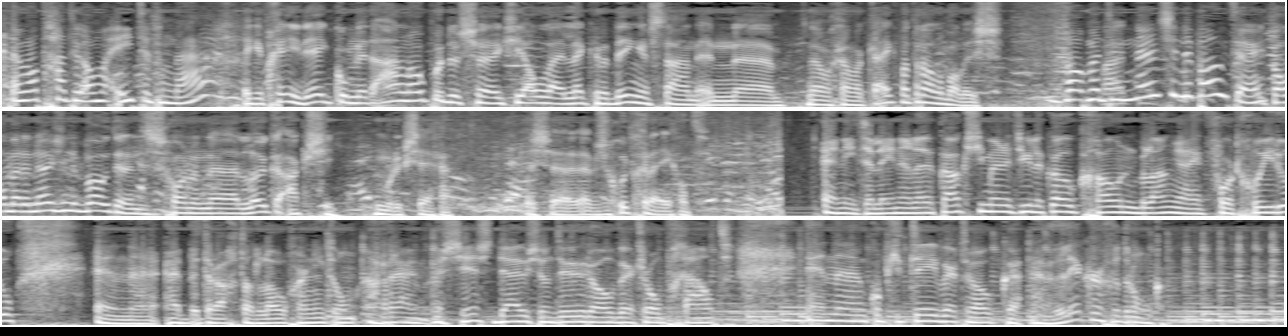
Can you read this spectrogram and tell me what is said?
En wat gaat u allemaal eten vandaag? Ik heb geen idee, ik kom net aanlopen, dus uh, ik zie allerlei lekkere dingen staan. En uh, nou, we gaan wel kijken wat er allemaal is. Je valt met maar, uw neus in de boter? Ik val met een neus in de boter en het is gewoon een leuke actie, moet ik zeggen. Dus dat hebben ze goed geregeld. En niet alleen een leuke actie, maar natuurlijk ook gewoon belangrijk voor het goede doel. En uh, het bedrag dat loog er niet om. Ruim 6000 euro werd er opgehaald. En uh, een kopje thee werd er ook uh, lekker gedronken.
